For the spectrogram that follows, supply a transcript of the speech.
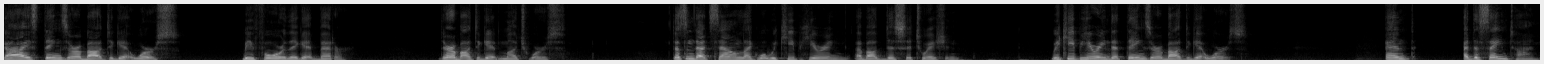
guys, things are about to get worse before they get better. They're about to get much worse. Doesn't that sound like what we keep hearing about this situation? We keep hearing that things are about to get worse. And at the same time,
